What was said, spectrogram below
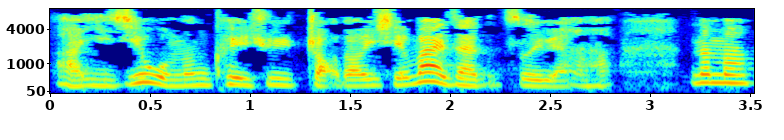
啊，以及我们可以去找到一些外在的资源哈。那么，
